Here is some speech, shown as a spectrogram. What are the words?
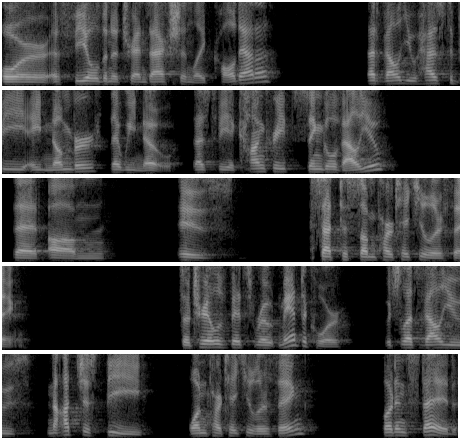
or a field in a transaction like call data, that value has to be a number that we know. It has to be a concrete single value that um, is set to some particular thing. So Trail of Bits wrote Manticore, which lets values not just be one particular thing, but instead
